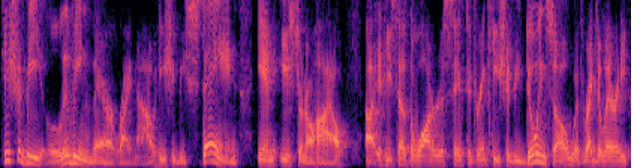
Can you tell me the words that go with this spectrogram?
He should be living there right now. He should be staying in Eastern Ohio. Uh, if he says the water is safe to drink, he should be doing so with regularity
